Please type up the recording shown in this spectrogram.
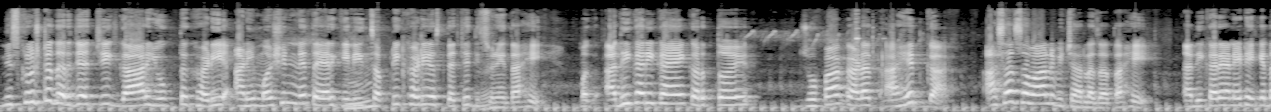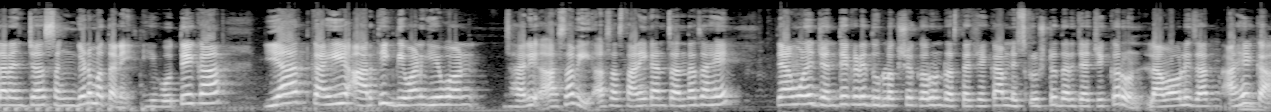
निकृष्ट दर्जाची गारयुक्त खडी आणि मशीनने तयार केली चपटी खडी असल्याचे दिसून येत आहे. मग अधिकारी काय करतोय? झोपा काढत आहेत का? असा सवाल विचारला जात आहे. अधिकारी आणि ठेकेदारांच्या संगणमताने हे होते का? यात काही आर्थिक देवाणघेवाण झाली असावी असा स्थानिकांचा अंदाज आहे. त्यामुळे जनतेकडे दुर्लक्ष करून रस्त्याचे काम निकृष्ट दर्जाचे करून लांबवले जात आहे का?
